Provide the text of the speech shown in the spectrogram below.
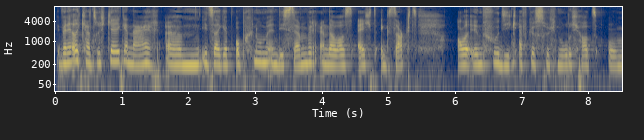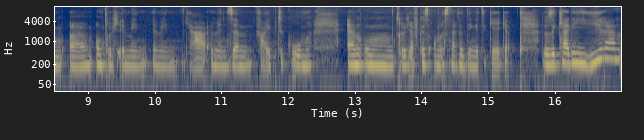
ik ben eigenlijk gaan terugkijken naar um, iets dat ik heb opgenomen in december. En dat was echt exact alle info die ik even terug nodig had om, um, om terug in mijn, in mijn, ja, in mijn zen-vibe te komen. En om terug even anders naar de dingen te kijken. Dus ik ga die hieraan,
